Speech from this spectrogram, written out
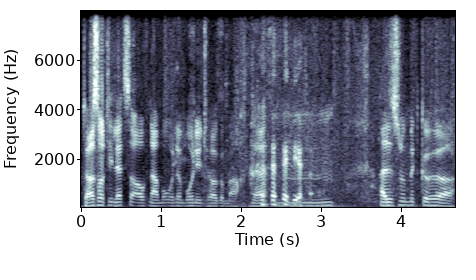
Du hast auch die letzte Aufnahme ohne Monitor gemacht, ne? Mm, Alles nur mit Gehör.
